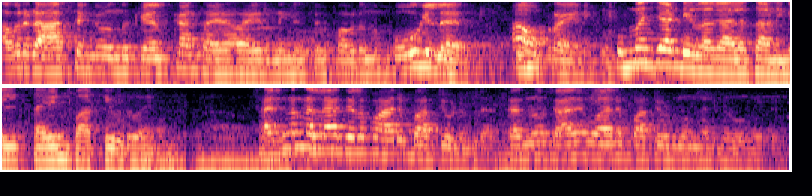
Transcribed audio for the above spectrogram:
അവരുടെ ആശങ്ക ഒന്ന് കേൾക്കാൻ തയ്യാറായിരുന്നെങ്കിൽ ചിലപ്പോൾ അവരൊന്നും പോകില്ലായിരുന്നു. ആ അഭിപ്രായം എനിക്ക് ഉമ്മൻചാണ്ടിയുള്ള കാലത്താണെങ്കിൽ സരിൻ പാർട്ടി വിടുമായിരുന്നു. സരിനെന്നല്ല ചിലപ്പോൾ ആരും പാർട്ടി വിടില്ല. ശരണും ഷാനും ആരും പാർട്ടി വിടുന്നു എനിക്ക് തോന്നിയിട്ടില്ല.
